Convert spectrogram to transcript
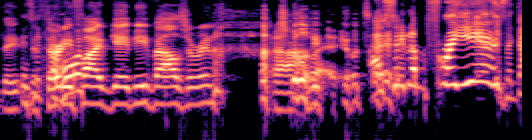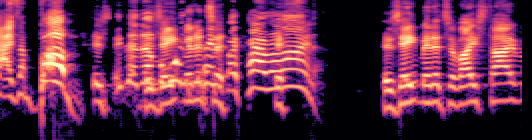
the Is the it the horse- thirty-five game evals are in. Uh, I've Gauthier. seen him three years. The guy's a bum. His, He's his eight minutes of by Carolina. his eight minutes of ice time.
